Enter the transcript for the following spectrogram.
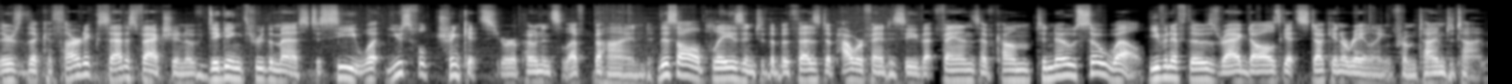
there's the cathartic satisfaction of digging through the mess to see what useful trinkets your opponents left behind. This all plays into the Bethesda power fantasy that fans have come to know so well, even if those ragdolls get stuck in a railing from time to time.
